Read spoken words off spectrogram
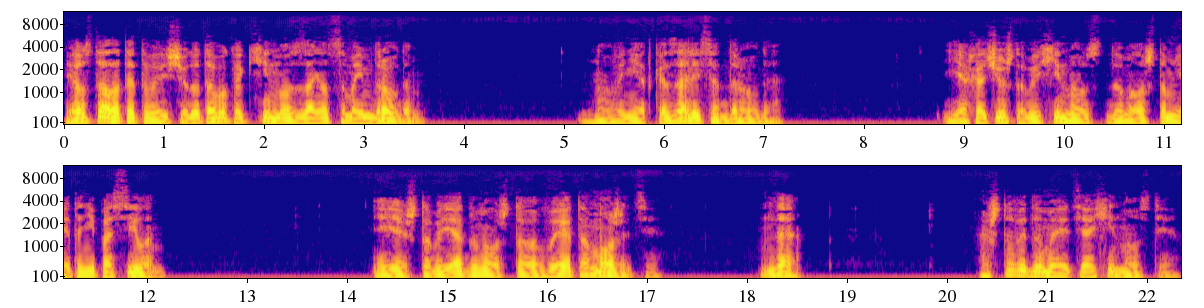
Я устал от этого еще до того, как Хинмос занялся моим дроудом. Но вы не отказались от дроуда. Я хочу, чтобы Хинмаус думал, что мне это не по силам. И чтобы я думал, что вы это можете. Да. А что вы думаете о Хинмаусте?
